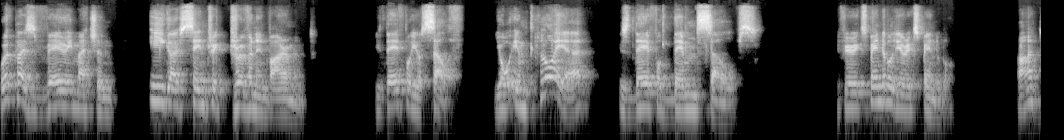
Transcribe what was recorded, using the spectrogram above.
workplace is very much an egocentric driven environment. You're there for yourself. Your employer is there for themselves. If you're expendable, you're expendable, right?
